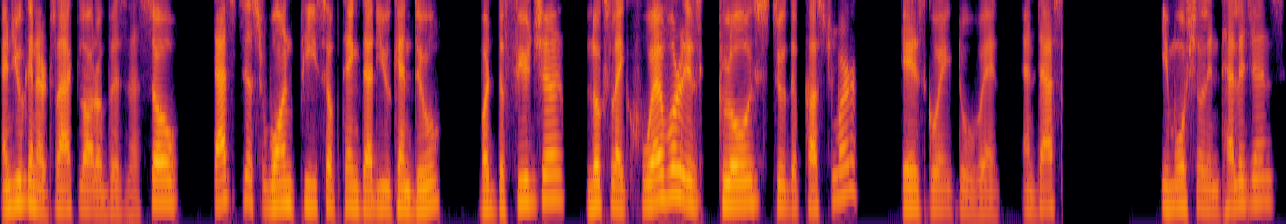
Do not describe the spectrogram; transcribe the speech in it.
and you can attract a lot of business. So that's just one piece of thing that you can do. But the future looks like whoever is close to the customer is going to win. And that's emotional intelligence,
